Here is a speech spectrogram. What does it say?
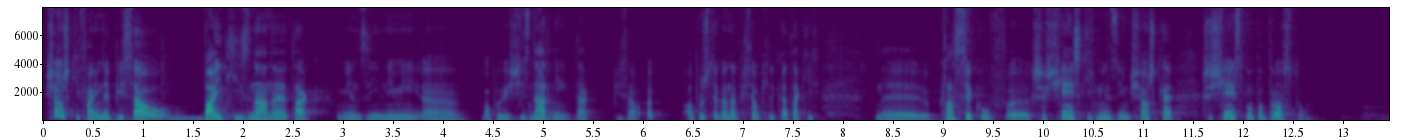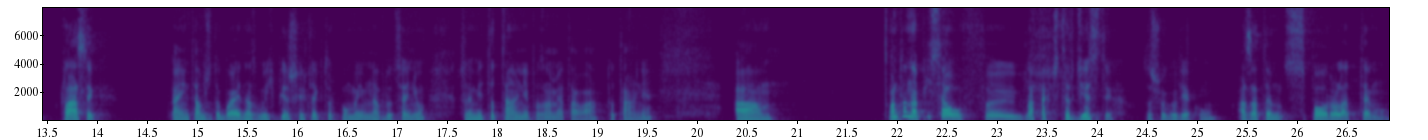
Książki fajne pisał, bajki znane, tak? Między innymi e, opowieści z Narni, tak? Pisał. E, oprócz tego napisał kilka takich e, klasyków e, chrześcijańskich, między innymi książkę Chrześcijaństwo po prostu. Klasyk Pamiętam, że to była jedna z moich pierwszych lektur po moim nawróceniu, która mnie totalnie pozamiatała, totalnie. A on to napisał w latach 40. zeszłego wieku, a zatem sporo lat temu.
